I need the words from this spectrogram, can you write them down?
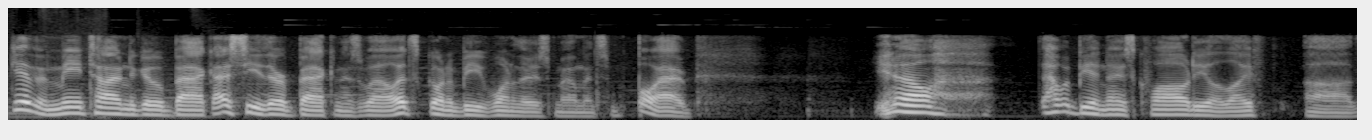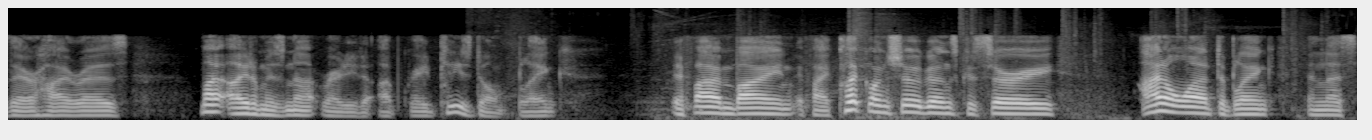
giving me time to go back. I see they're backing as well. It's to be one of those moments. Boy, I, you know, that would be a nice quality of life uh, there, high res. My item is not ready to upgrade. Please don't blink. If I'm buying, if I click on Shogun's Kusari, I don't want it to blink unless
